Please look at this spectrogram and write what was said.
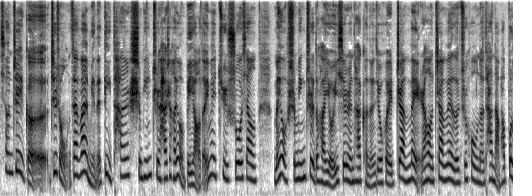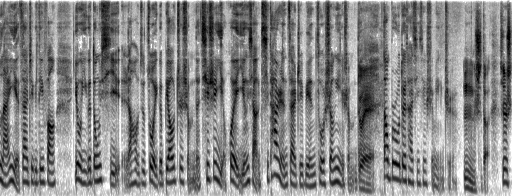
像这个这种在外面的地摊实名制还是很有必要的，因为据说像没有实名制的话，有一些人他可能就会占位，然后占位了之后呢，他哪怕不来，也在这个地方用一个东西，然后就做一个标志什么的，其实也会影响其他人在这边做生意什么的。对，倒不如对他进行实名制。嗯。嗯，是的，就是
